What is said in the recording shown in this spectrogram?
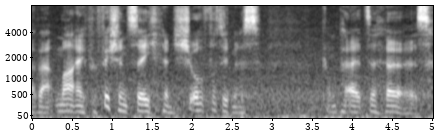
about my proficiency and sure footedness compared to hers.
